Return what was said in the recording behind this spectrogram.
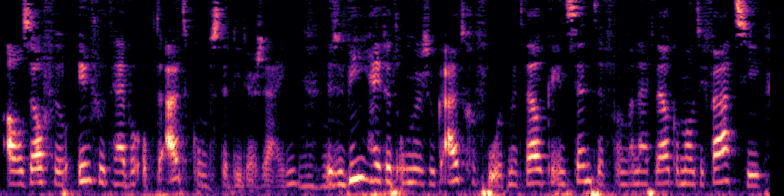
al zoveel invloed hebben op de uitkomsten die er zijn. Mm -hmm. Dus wie heeft het onderzoek uitgevoerd? Met welke incentive? Vanuit welke motivatie?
